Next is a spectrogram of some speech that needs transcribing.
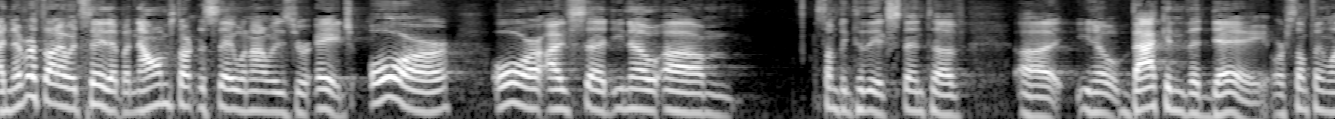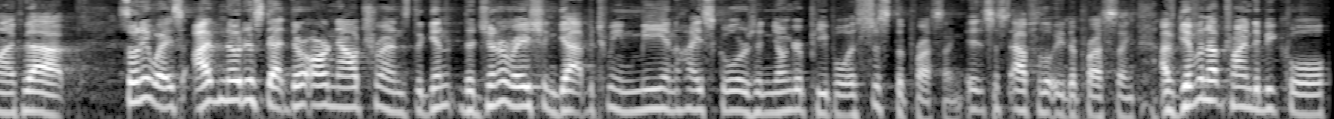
I never thought I would say that, but now I'm starting to say when I was your age. Or, or I've said, you know, um, something to the extent of, uh, you know, back in the day or something like that. So, anyways, I've noticed that there are now trends. The, the generation gap between me and high schoolers and younger people is just depressing. It's just absolutely depressing. I've given up trying to be cool.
